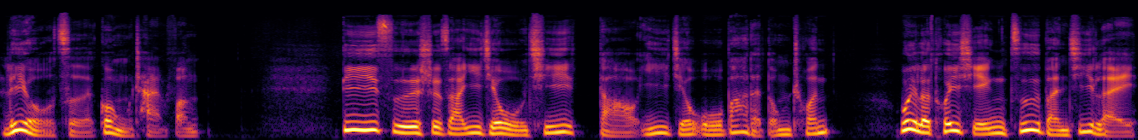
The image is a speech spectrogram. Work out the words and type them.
六次共产风。第一次是在一九五七到一九五八的冬春，为了推行资本积累，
